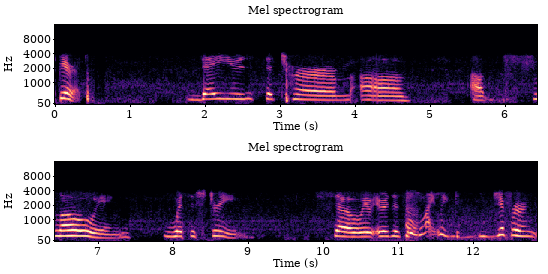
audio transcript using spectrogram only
spirit. They used the term uh, uh, flowing with the stream. So it, it was a slightly d- different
